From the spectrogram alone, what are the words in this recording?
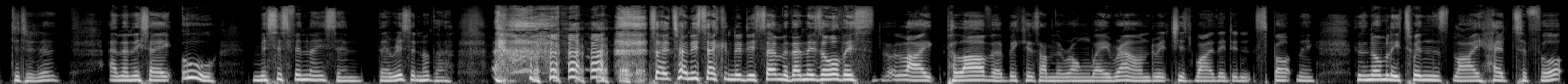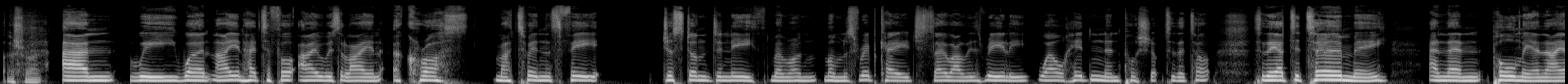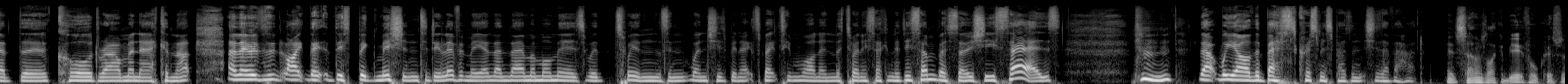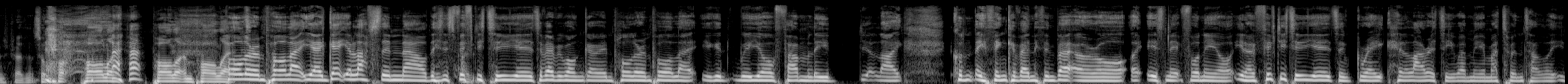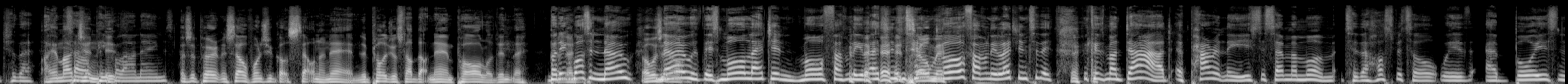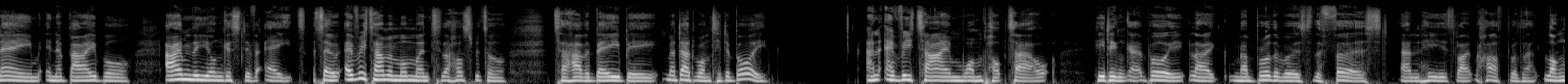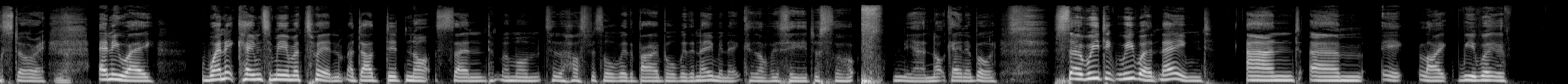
and then they say, "Oh, Mrs. Finlayson, there is another." so 22nd of December, then there's all this like palaver because I'm the wrong way round, which is why they didn't spot me. Because normally twins lie head to foot, That's right. and we weren't lying head to foot. I was lying across my twin's feet, just underneath my mum's rib cage. So I was really well hidden and pushed up to the top. So they had to turn me and then pull me, and I had the cord round my neck and that. And there was like th this big mission to deliver me. And then there my mum is with twins, and when she's been expecting one in the 22nd of December. So she says hmm, that we are the best Christmas present she's ever had. It sounds like a beautiful Christmas present. So Pa- Paula, Paula and Paulette. Paula and Paulette, yeah, get your laughs in now. This is 52 years of everyone going, Paula and Paulette, you could, we're your family. Like, couldn't they think of anything better, or uh, isn't it funny? Or you know, 52 years of great hilarity when me and my twin tell each other. I imagine tell people it- our names. As a parent myself, once you've got set on a name, they probably just had that name Paula, didn't they? But And it then- wasn't. No, Oh, was no. not? There's more legend, more family legend, Tell me. more family legend to this. Because my dad apparently used to send my mum to the hospital with a boy's name in a Bible. I'm the youngest of eight, so every time my mum went to the hospital to have a baby, my dad wanted a boy, and every time one popped out. He didn't get a boy. Like my brother was the first, and he's like half brother. Long story. Anyway, when it came to me and my twin, my dad did not send my mum to the hospital with a Bible with a name in it because obviously he just thought, yeah, not getting a boy. So we did. We weren't named, and um, it like we were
